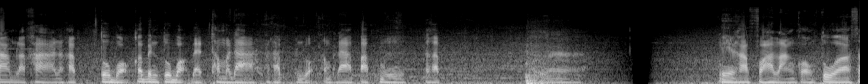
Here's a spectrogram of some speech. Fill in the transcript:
ตามราคานะครับ ตัวเบาะก็เป็นตัวเบาะแบบธรรมดานะครับ เป็นเบาะธรรมดาปรับมือนะครับนี่นะครับฝาหลังของตัวส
